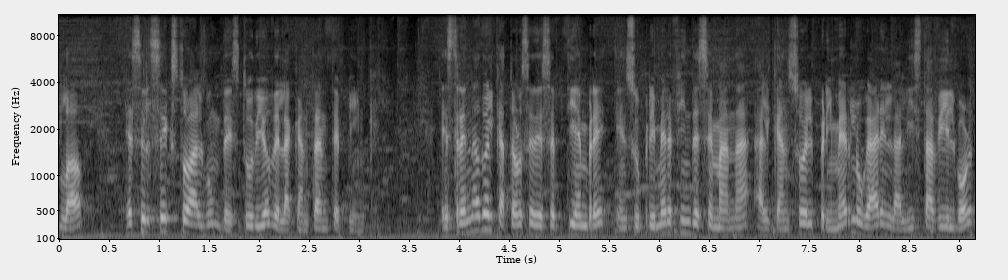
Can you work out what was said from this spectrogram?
Love es el sexto álbum de estudio de la cantante Pink. Estrenado el 14 de septiembre, en su primer fin de semana alcanzó el primer lugar en la lista Billboard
